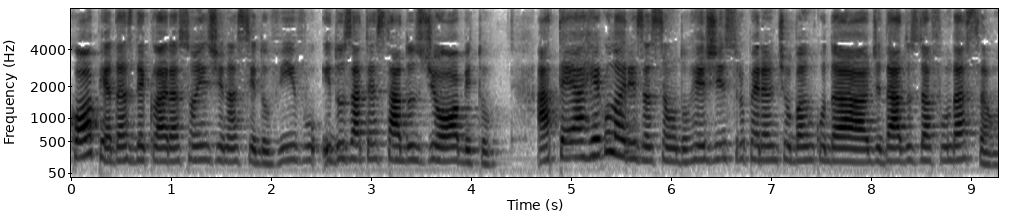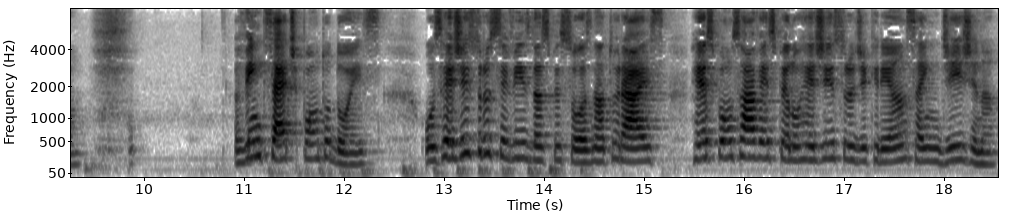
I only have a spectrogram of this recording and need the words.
cópia das declarações de nascido vivo e dos atestados de óbito, até a regularização do registro perante o banco da, de dados da Fundação. 27.2. Os registros civis das pessoas naturais, responsáveis pelo registro de criança indígena,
